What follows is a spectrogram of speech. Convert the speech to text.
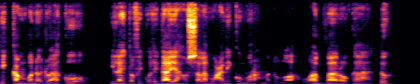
Hikam Pondok Doaku. Bila Taufiq wal Hidayah. Wassalamualaikum warahmatullahi wabarakatuh.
